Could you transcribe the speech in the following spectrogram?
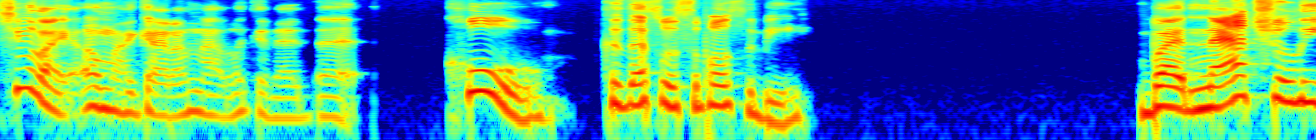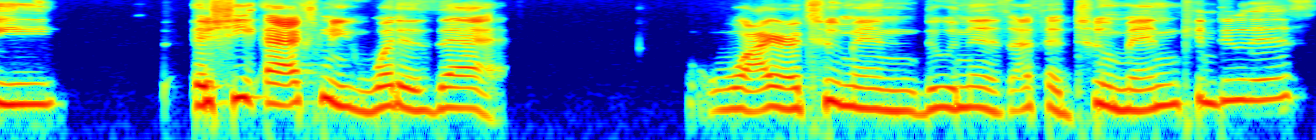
she was like, "Oh my god, I'm not looking at that." Cool, because that's what's supposed to be. But naturally, if she asks me, "What is that?" why are two men doing this? I said two men can do this,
